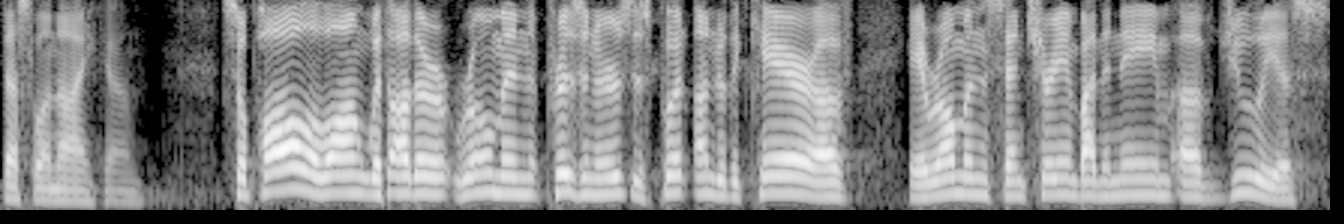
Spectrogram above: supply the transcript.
Thessalonica. So, Paul, along with other Roman prisoners, is put under the care of a Roman centurion by the name of Julius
